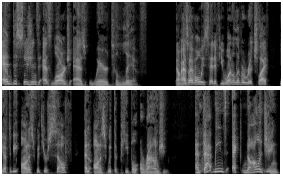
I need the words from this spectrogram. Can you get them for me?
and decisions as large as where to live. Now, as I've always said, if you want to live a rich life, you have to be honest with yourself and honest with the people around you. And that means acknowledging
